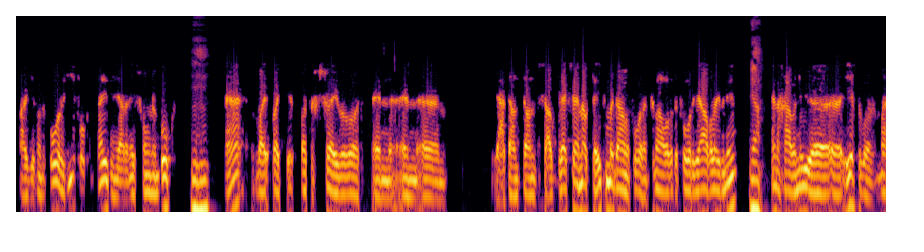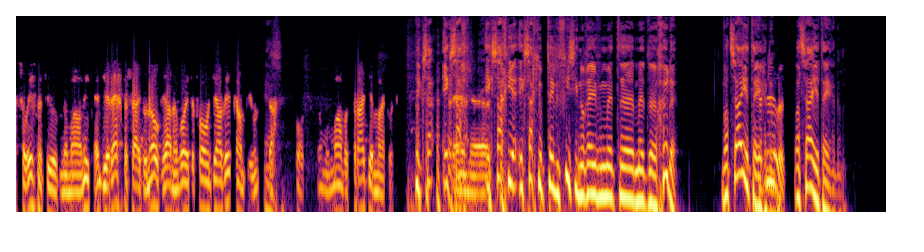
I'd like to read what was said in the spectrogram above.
Maar als je van tevoren hiervoor kan tekenen, ja, dan is het gewoon een boek. Mhm. Hè, wat, wat, je, wat er geschreven wordt. En, en ehm, ja, dan, dan zou ik direct zeggen, nou teken me daar maar voor. Dan knallen we er vorig jaar wel even in. Ja. En dan gaan we nu eh, eh, eerste worden. Maar zo is het natuurlijk normaal niet. Hè. Die rechter zei toen ook, ja, dan word je er volgend jaar weer kampioen. Ja. God, man, wat praat je makkelijk. Ik, zag, ik, zag, En, eh, ik, zag je, ik zag je op televisie nog even met, met Gudde. Wat zei je tegen hem? Natuurlijk. Wat zei je tegen hem?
